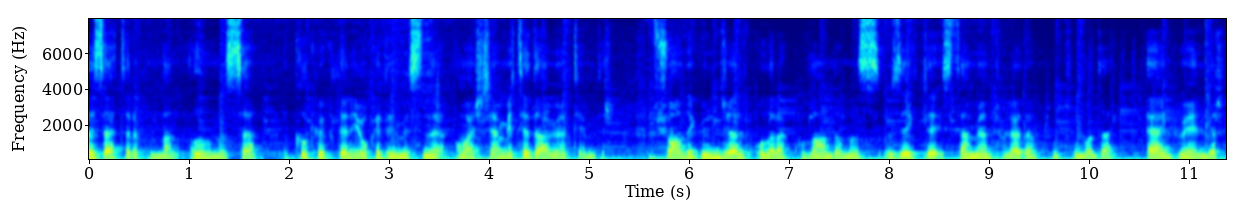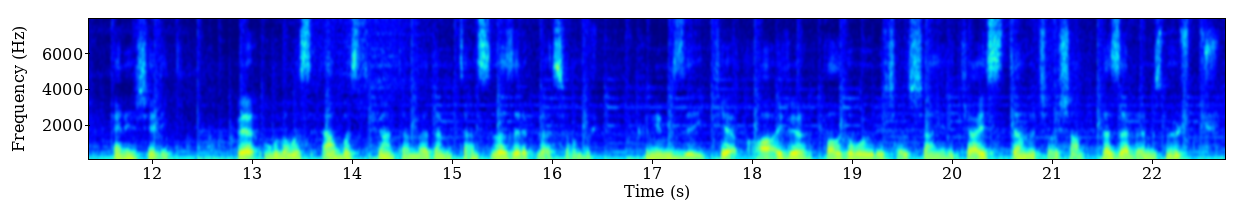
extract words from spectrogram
lazer tarafından alınması, kıl köklerinin yok edilmesini amaçlayan bir tedavi yöntemidir. Şu anda güncel olarak kullandığımız özellikle istenmeyen tüylerden kurtulmada en güvenilir, en incelik ve uygulaması en basit yöntemlerden bir tanesi lazer epilasyondur. Kliniğimizde iki ayrı dalga boyuyla çalışan, yani iki ayrı sistemle çalışan lazerlerimiz mevcuttur.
